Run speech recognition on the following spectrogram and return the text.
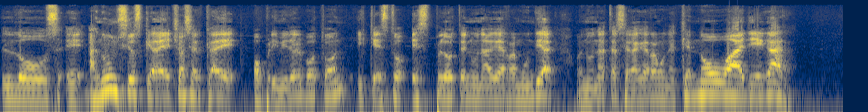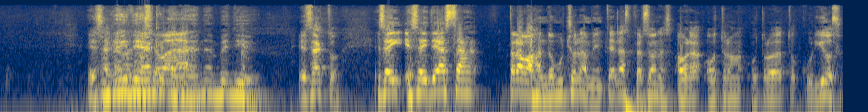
los eh, anuncios que ha hecho acerca de oprimir el botón y que esto explote en una guerra mundial o en una tercera guerra mundial que no va a llegar. Esa es una guerra no idea que también han vendido. Exacto. Esa, esa idea está trabajando mucho la mente de las personas. Ahora, otro, otro dato curioso.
